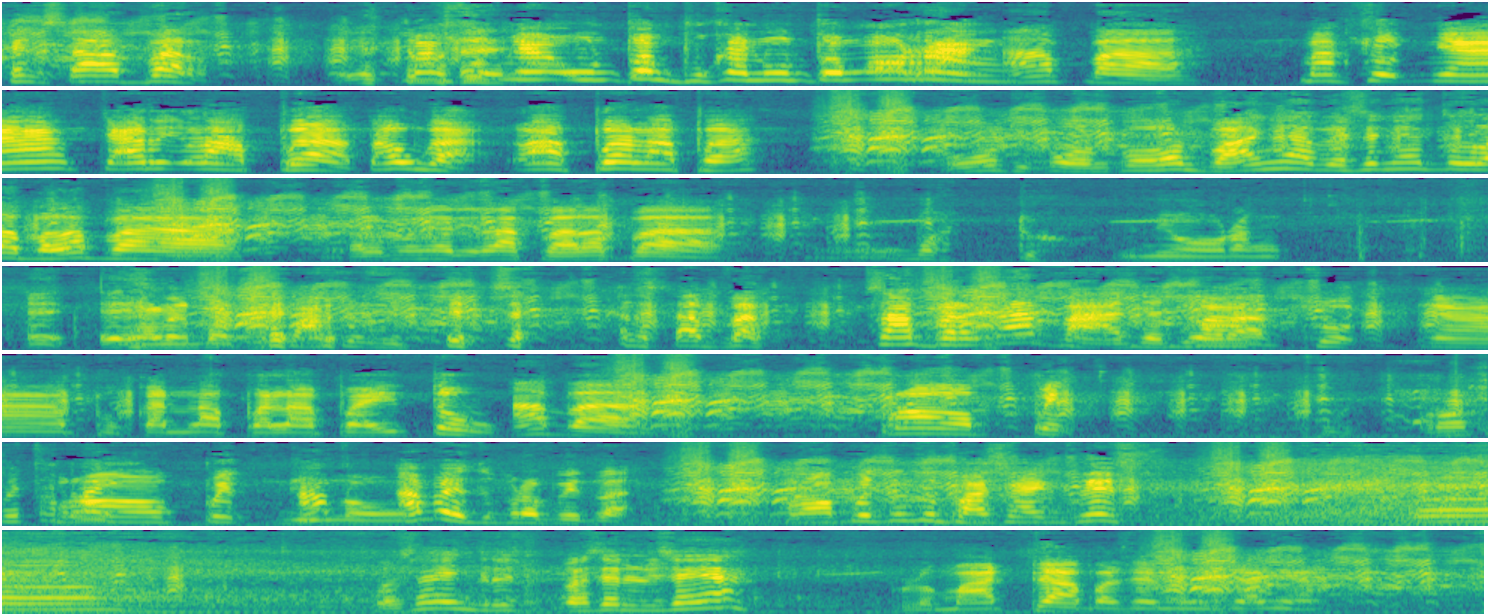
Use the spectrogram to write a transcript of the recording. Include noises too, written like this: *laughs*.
Yang sabar. Maksudnya untung bukan untung orang. apa? Maksudnya cari laba, tahu nggak? Laba-laba. Oh di pohon-pohon banyak biasanya itu laba-laba. Kalau mau nyari laba-laba. Waduh, ini orang Eh, eh. ngelempar sepatu nih. *laughs* Sabar orang? Maksudnya bukan laba-laba itu, Apa? profit. Profit apa? Profit, you know. Apa itu profit, Pak? Profit itu bahasa Inggris. Oh. Bahasa Inggris, bahasa Indonesia ya? Belum ada bahasa Indonesia-nya.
